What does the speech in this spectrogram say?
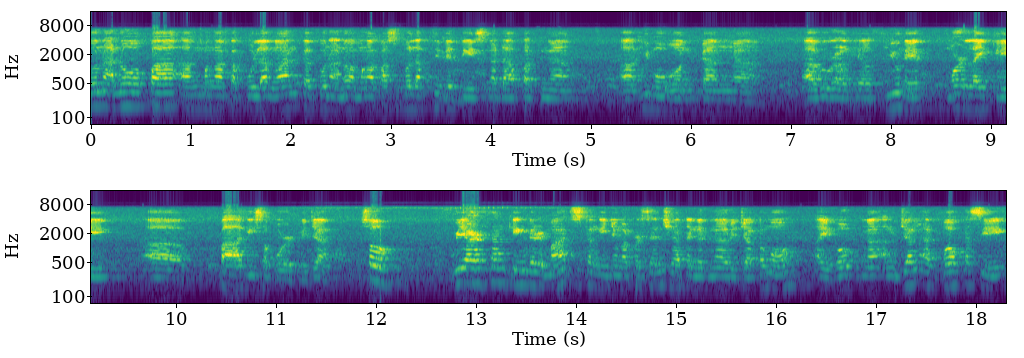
kung ano pa ang mga kakulangan, kung ano ang mga possible activities nga dapat nga uh, himuon kang uh, uh, rural health unit, more likely uh, paagi sa board ni So, we are thanking very much kang inyong presensya tangad nga ridya kamo. I hope nga ang diyang advocacy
